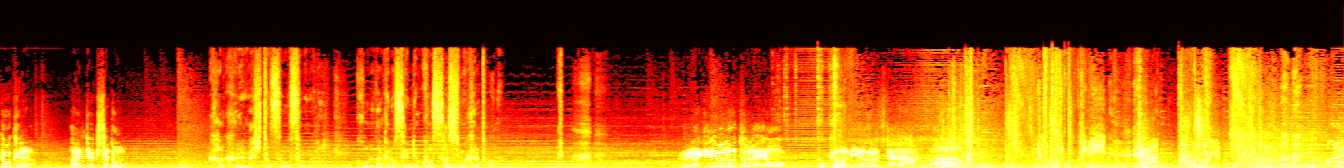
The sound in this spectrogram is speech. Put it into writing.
動くな反逆者ども隠れが一つ遅うのにこれだけの戦力を差し向けるとは裏切り者を捕らえろ！他は皆殺しだ！危ない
